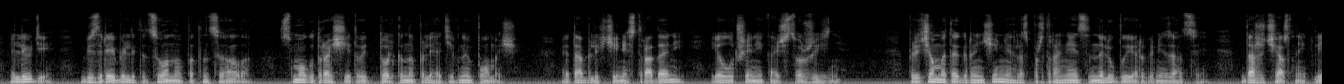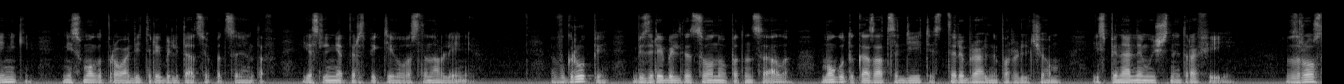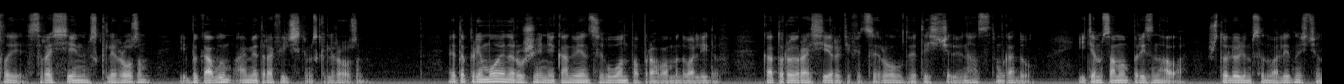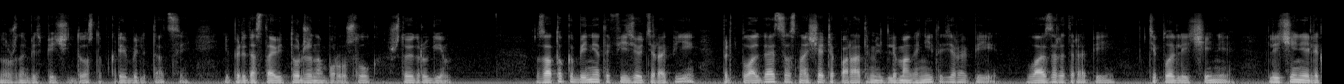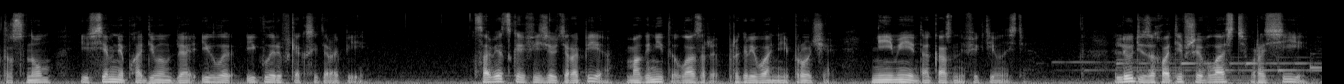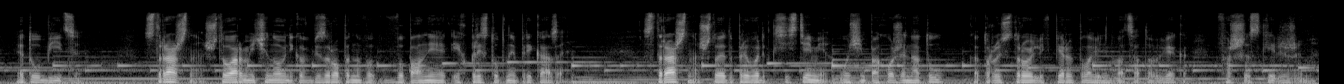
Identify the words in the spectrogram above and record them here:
Люди без реабилитационного потенциала смогут рассчитывать только на паллиативную помощь. Это облегчение страданий и улучшение качества жизни. Причем это ограничение распространяется на любые организации. Даже частные клиники не смогут проводить реабилитацию пациентов, если нет перспективы восстановления. В группе без реабилитационного потенциала могут оказаться дети с церебральным параличом и спинальной мышечной атрофией, взрослые с рассеянным склерозом и боковым амиотрофическим склерозом. Это прямое нарушение Конвенции ООН по правам инвалидов, которую Россия ратифицировала в 2012 году, и тем самым признала, что людям с инвалидностью нужно обеспечить доступ к реабилитации и предоставить тот же набор услуг, что и другим. Зато кабинеты физиотерапии предполагается оснащать аппаратами для магнитотерапии, лазеротерапии, теплолечения, лечения электросном и всем необходимым для иглорефлексотерапии. Советская физиотерапия, магниты, лазеры, прогревание и прочее, не имеет доказанной эффективности. Люди, захватившие власть в России, это убийцы. Страшно, что армия чиновников безропотно выполняет их преступные приказы. Страшно, что это приводит к системе, очень похожей на ту, которую строили в первой половине 20 века фашистские режимы.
